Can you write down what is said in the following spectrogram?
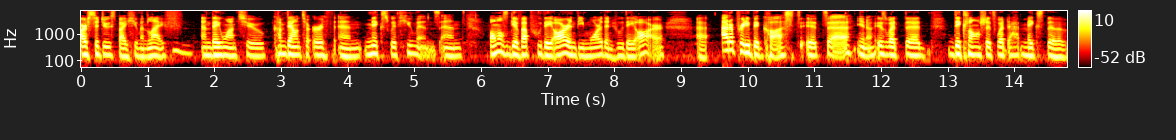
are seduced by human life and they want to come down to earth and mix with humans and almost give up who they are and be more than who they are uh, at a pretty big cost it uh, you know is what uh, déclenche it's what makes the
